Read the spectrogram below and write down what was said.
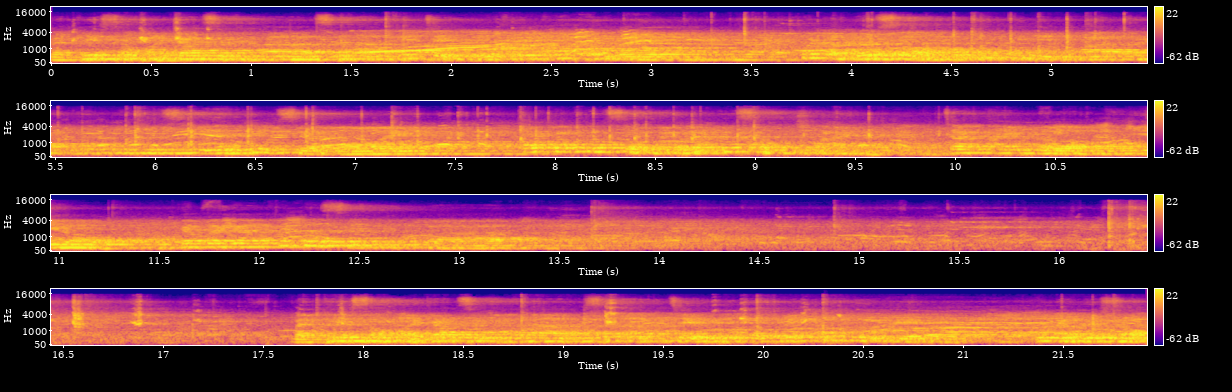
แมตช์ที่ 295สนามที่7ประเภทผู้ตัวเองผู้นำด้วยสองผู้กิติพัฒน์ทีม ETC และทีมเสือน้อยพบกับคุณสมนึกและคุณสมชัยจากทีมตลอดเที่ยวกรรมการผู้ตัดสินบาสแมตช์ที่ 295สนาม7ประเภทผู้ตัวเองผู้นำด้วยสอง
